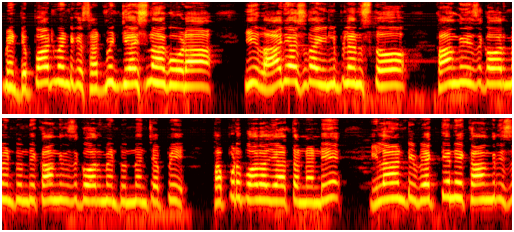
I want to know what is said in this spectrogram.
మేము డిపార్ట్మెంట్కి సబ్మిట్ చేసినా కూడా ఈ రాజేశ్వరరావు ఇన్ఫ్లుయెన్స్తో కాంగ్రెస్ గవర్నమెంట్ ఉంది కాంగ్రెస్ గవర్నమెంట్ ఉందని చెప్పి తప్పుడు బోధలు చేస్తాడండి. ఇలాంటి వ్యక్తిని కాంగ్రెస్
